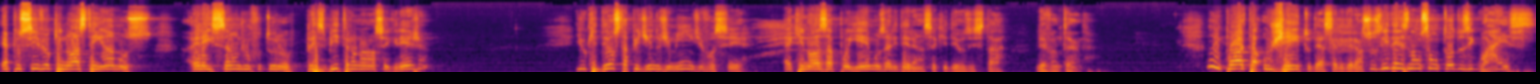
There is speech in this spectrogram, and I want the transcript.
É possível que nós tenhamos a eleição de um futuro presbítero na nossa igreja. E o que Deus está pedindo de mim e de você é que nós apoiemos a liderança que Deus está levantando. Não importa o jeito dessa liderança, os líderes não são todos iguais.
